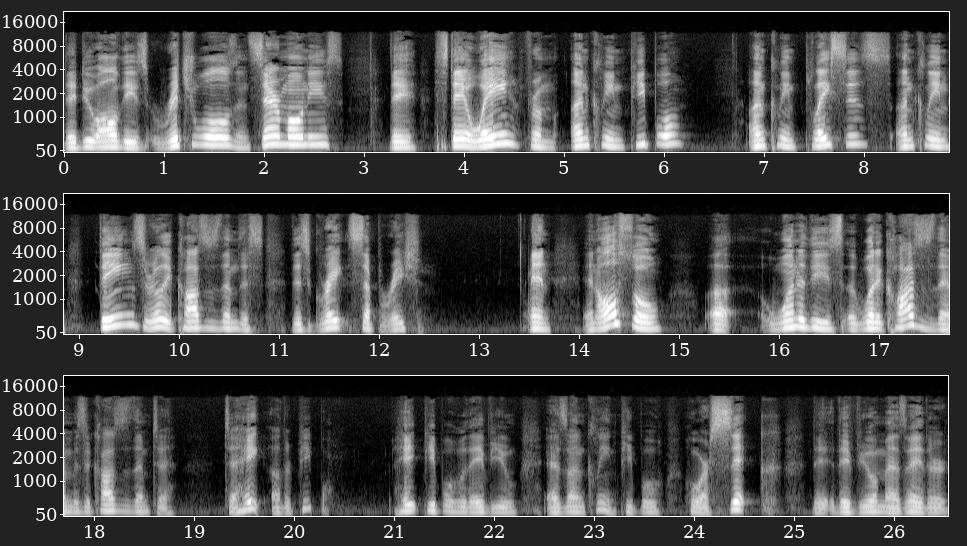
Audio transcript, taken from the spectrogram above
they do all these rituals and ceremonies. They stay away from unclean people, unclean places, unclean things. Really, it causes them this, this great separation. And, and also, uh, one of these, uh, what it causes them is it causes them to to hate other people, hate people who they view as unclean, people who are sick. They, they view them as, hey, they're,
